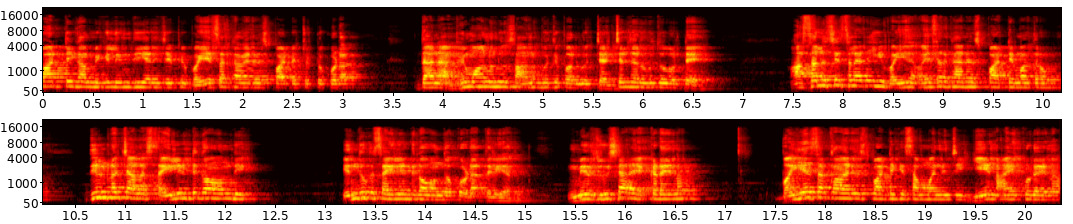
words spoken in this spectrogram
పార్టీగా మిగిలింది అని చెప్పి వైఎస్ఆర్ కాంగ్రెస్ పార్టీ చుట్టూ కూడా దాని అభిమానులు సానుభూతి పరులు చర్చలు జరుగుతూ ఉంటే అసలు సిసలైన ఈ వై వైఎస్ఆర్ కాంగ్రెస్ పార్టీ మాత్రం దీంట్లో చాలా సైలెంట్గా ఉంది. ఎందుకు సైలెంట్గా ఉందో కూడా తెలియదు. మీరు చూసారా ఎక్కడైనా? వైఎస్ఆర్ కాంగ్రెస్ పార్టీకి సంబంధించి ఏ నాయకుడైనా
